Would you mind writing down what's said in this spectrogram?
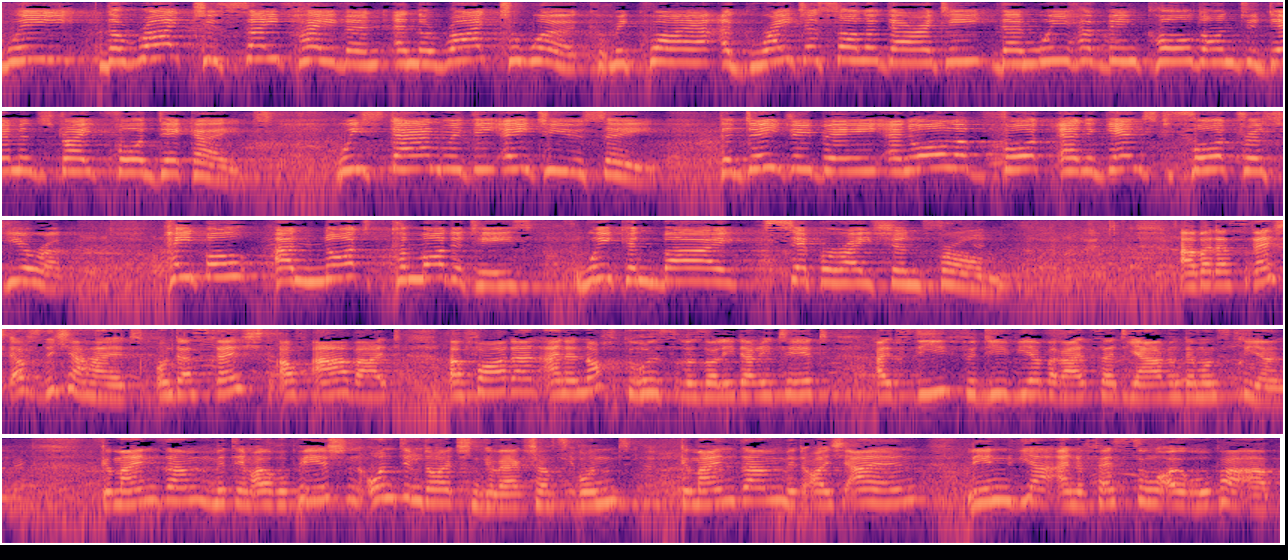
We, the right to safe haven and the right to work require a greater solidarity than we have been called on to demonstrate for decades. We stand with the ETUC, the DGB and all of Fort and against Fortress Europe. People are not commodities we can buy separation from. Aber das Recht auf Sicherheit und das Recht auf Arbeit erfordern eine noch größere Solidarität als die, für die wir bereits seit Jahren demonstrieren. Gemeinsam mit dem Europäischen und dem Deutschen Gewerkschaftsbund, gemeinsam mit euch allen, lehnen wir eine Festung Europa ab.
